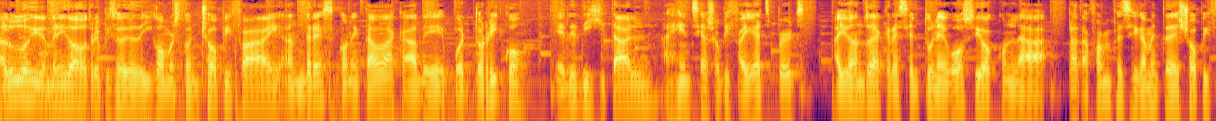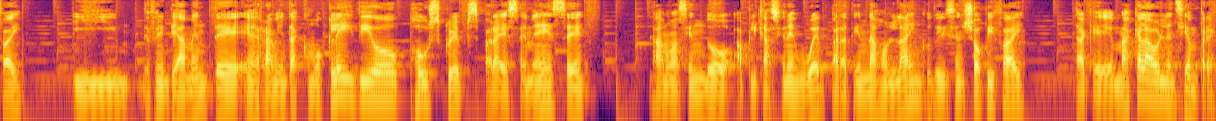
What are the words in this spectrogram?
Saludos y bienvenidos a otro episodio de e-commerce con Shopify. Andrés, conectado acá de Puerto Rico, de Digital, agencia Shopify Experts, ayudándote a crecer tu negocio con la plataforma específicamente de Shopify y definitivamente herramientas como Klaviyo, PostScripts para SMS. Estamos haciendo aplicaciones web para tiendas online que utilicen Shopify. O sea que más que la orden siempre.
